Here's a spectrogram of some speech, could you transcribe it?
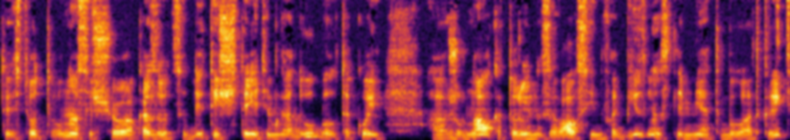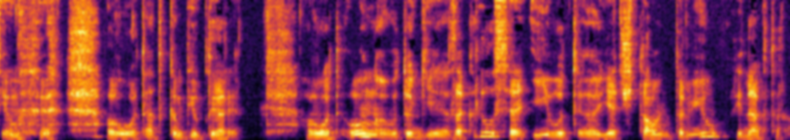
То есть вот у нас еще, оказывается, в 2003 году был такой а, журнал, который назывался «Инфобизнес». Для меня это было открытием вот, от компьютеры. Вот, он в итоге закрылся, и вот э, я читал интервью редактора.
